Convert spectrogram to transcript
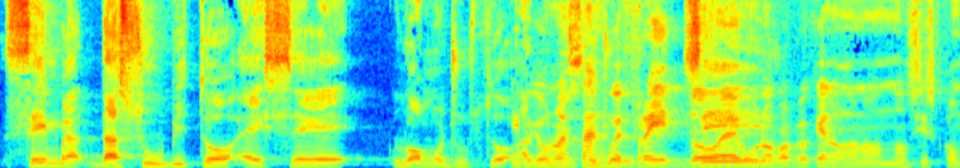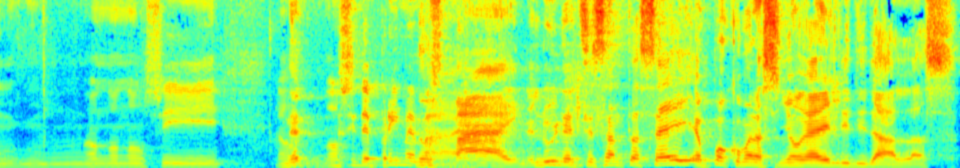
sembra da subito essere l'uomo giusto. Sì, perché uno ha sangue giusto. freddo, Sì. è uno proprio che non, non- non si, scom- non, si, non- Ne- non si deprime mai. mai. Lui nel 66 è un po' come la signora Ellie di Dallas,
